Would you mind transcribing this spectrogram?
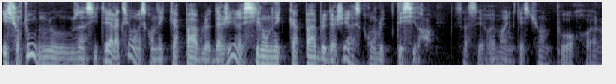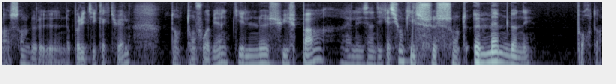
et surtout nous inciter à l'action. Est-ce qu'on est capable d'agir, et si l'on est capable d'agir, est-ce qu'on le décidera? Ça, c'est vraiment une question pour euh, l'ensemble de nos politiques actuelles, dont on voit bien qu'ils ne suivent pas les indications qu'ils se sont eux-mêmes données, pourtant,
